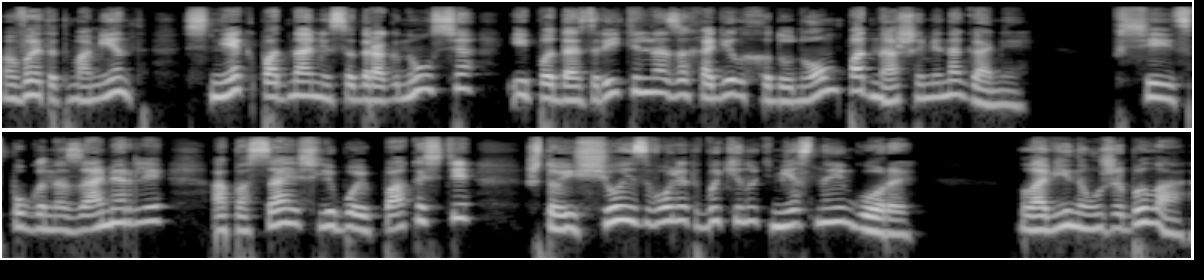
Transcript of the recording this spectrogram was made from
В этот момент снег под нами содрогнулся и подозрительно заходил ходуном под нашими ногами. Все испуганно замерли, опасаясь любой пакости, что еще изволят выкинуть местные горы. Лавина уже была,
